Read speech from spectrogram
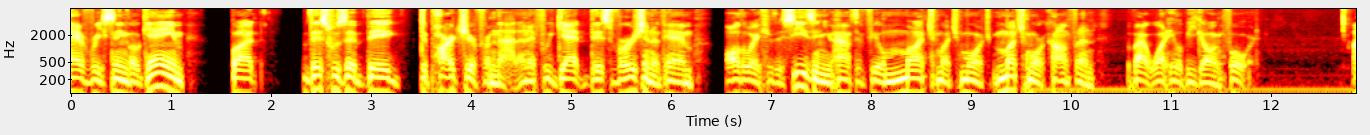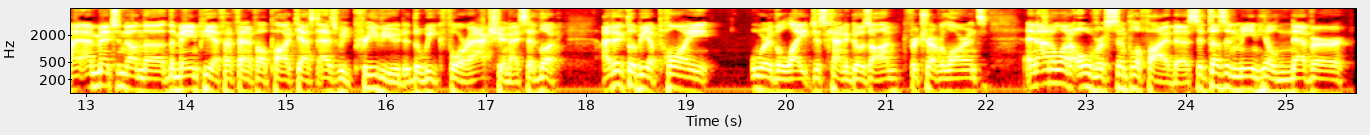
every single game. But this was a big departure from that. And if we get this version of him all the way through the season, you have to feel much, much more, much more confident about what he'll be going forward. I, I mentioned on the the main PFF NFL podcast as we previewed the Week Four action. I said, look, I think there'll be a point where the light just kind of goes on for Trevor Lawrence, and I don't want to oversimplify this. It doesn't mean he'll never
